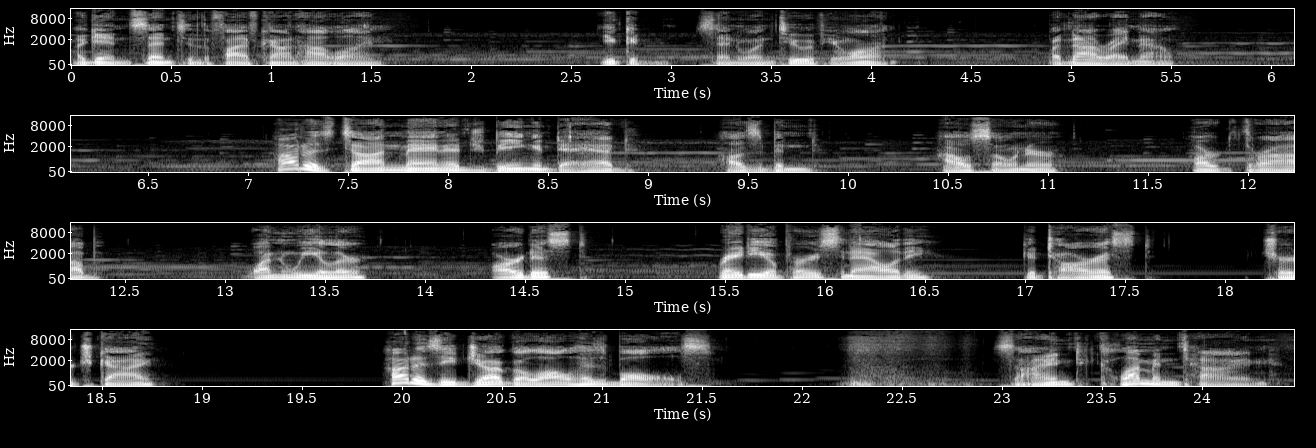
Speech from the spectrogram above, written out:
Again, sent to the five count hotline. You could send one too if you want, but not right now. How does Ton manage being a dad, husband, house owner, heartthrob, one wheeler, artist, radio personality, guitarist, church guy? How does he juggle all his balls? Signed Clementine.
